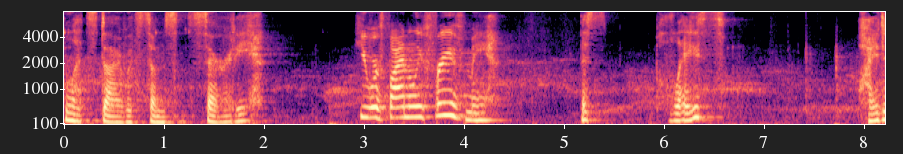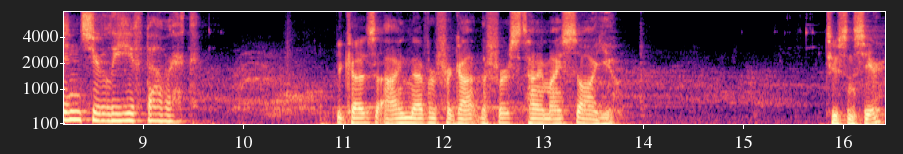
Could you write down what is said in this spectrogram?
let's die with some sincerity. You were finally free of me. This place? Why didn't you leave, Belric? Because I never forgot the first time I saw you. Too sincere?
